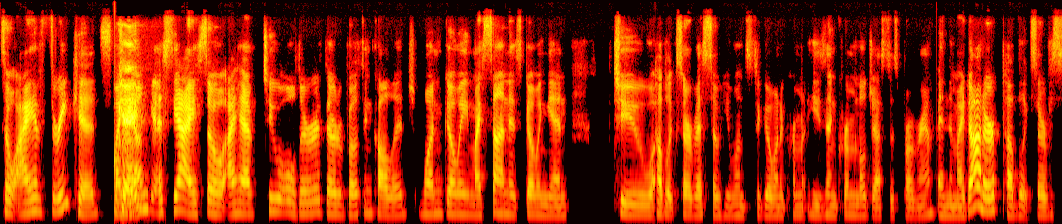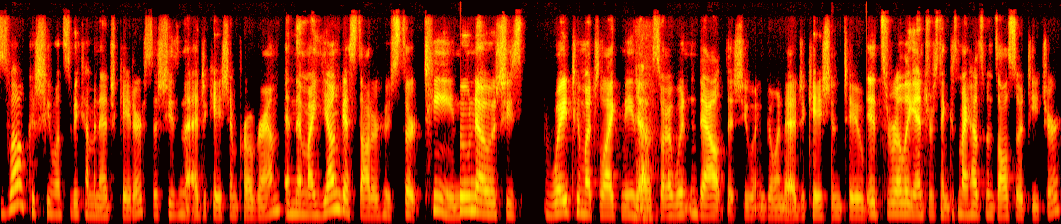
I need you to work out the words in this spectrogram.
so i have three kids my okay. youngest yeah so i have two older that are both in college one going my son is going in to public service. So he wants to go in a criminal, he's in criminal justice program. And then my daughter, public service as well, because she wants to become an educator. So she's in the education program. And then my youngest daughter, who's 13, who knows she's way too much like me yeah. though. So I wouldn't doubt that she wouldn't go into education too. It's really interesting because my husband's also a teacher.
